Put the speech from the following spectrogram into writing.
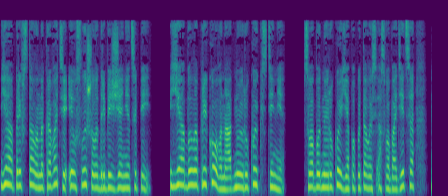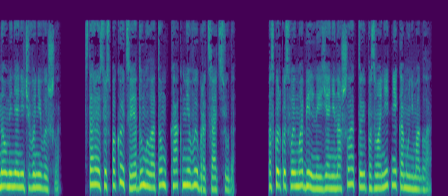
Я привстала на кровати и услышала дребезжание цепей. Я была прикована одной рукой к стене. Свободной рукой я попыталась освободиться, но у меня ничего не вышло. Стараясь успокоиться, я думала о том, как мне выбраться отсюда. Поскольку свой мобильный я не нашла, то и позвонить никому не могла.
